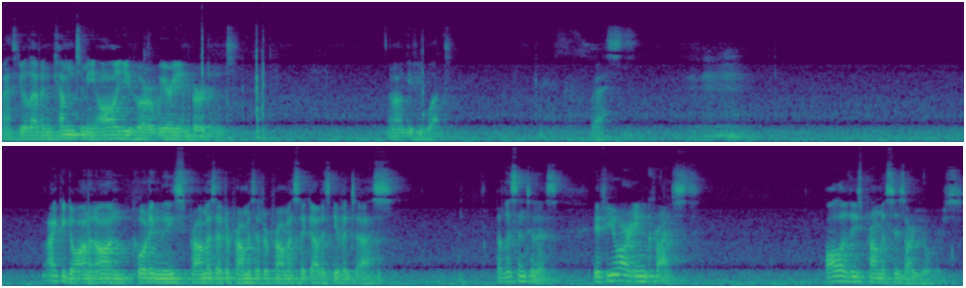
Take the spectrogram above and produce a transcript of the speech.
Matthew 11, come to me, all you who are weary and burdened, and I'll give you what? Rest. I could go on and on quoting these promise after promise after promise that God has given to us. But listen to this. If you are in Christ, all of these promises are yours.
